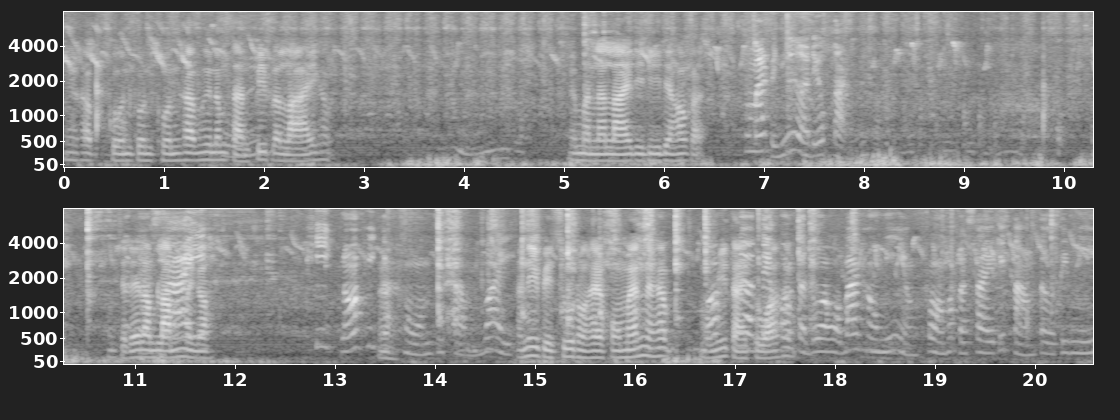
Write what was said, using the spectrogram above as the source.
นี่ครับคนคนคนครับคือน้ำตาลปี๊บละลายครับให้มันละลายดีๆเดี๋ยวเขาก็ให้มันเป็นเนื้อเดียวกัน มันจะได้ล้ำๆมันก็พริกเนาะพริกกับหอมที่ตำไว้อันนี้เป็นสูตรของใครของมันนะครับมันมีตายตัวครับแต่ตัวว่าบ้านเฮามีอย่างฟองเขาก็ใส่ไปตามเตาตีนี้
